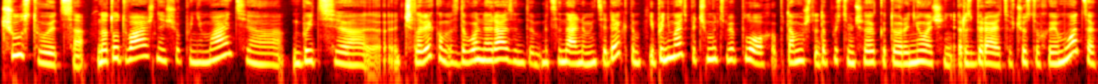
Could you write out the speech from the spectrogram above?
чувствуется. Но тут важно еще понимать, э, быть э, человеком с довольно развитым эмоциональным интеллектом и понимать, почему тебе плохо. Потому что, допустим, человек, который не очень разбирается в чувствах и эмоциях,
